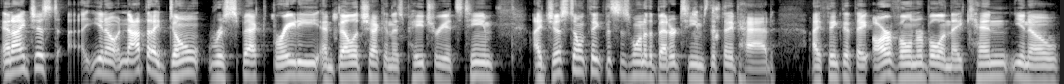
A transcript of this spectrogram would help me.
And I just, uh, you know, not that I don't respect Brady and Belichick and this Patriots team. I just don't think this is one of the better teams that they've had. I think that they are vulnerable and they can, you know,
